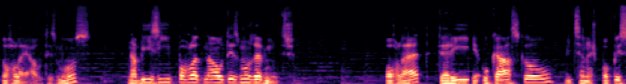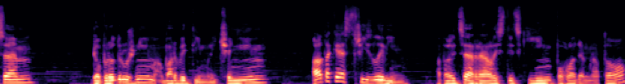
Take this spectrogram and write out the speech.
tohle je autismus, nabízí pohled na autismus zevnitř. Pohled, který je ukázkou více než popisem, dobrodružným a barvitým líčením, ale také střízlivým a velice realistickým pohledem na to,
